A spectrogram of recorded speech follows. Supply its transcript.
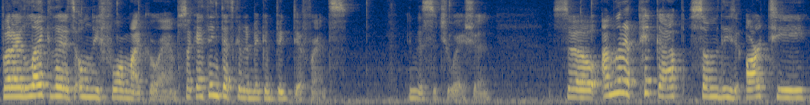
but I like that it's only 4 microamps. Like, I think that's going to make a big difference in this situation. So, I'm going to pick up some of these RT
